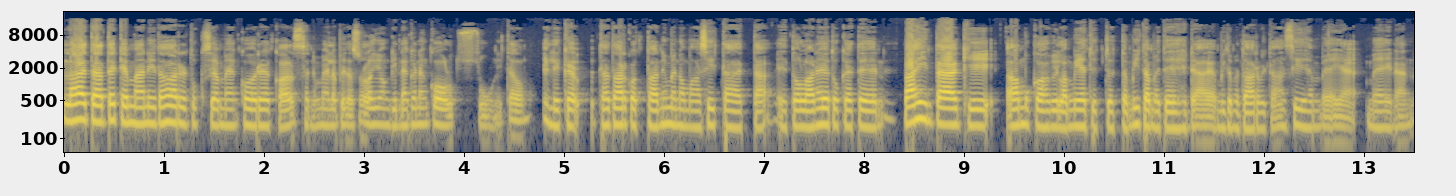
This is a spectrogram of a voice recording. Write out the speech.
lähdetään tekemään niitä harjoituksia meidän koirien kanssa, niin meillä pitäisi olla jonkinnäköinen koulutussuunnitelma. Eli tämä tarkoittaa nimenomaan sitä, että, että ollaan etukäteen vähintäänkin aamukahvilla mietitty, että mitä me tehdään ja mitä me tarvitaan siihen meidän, meidän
